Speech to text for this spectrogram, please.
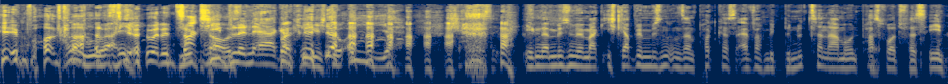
jedem Podcast Oh, hier über den Zack Multiplen. Ärger kriege ich Ja. so. Ui, ja. Scheiße. Irgendwann müssen wir mal, ich glaube, wir müssen unseren Podcast einfach mit Benutzername und Passwort versehen,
